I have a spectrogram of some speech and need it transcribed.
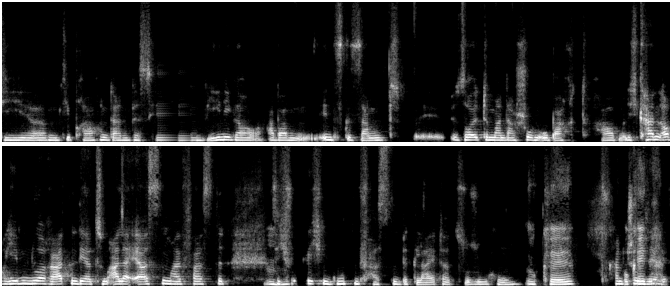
die, ähm, die brauchen dann ein bisschen weniger. Aber insgesamt äh, sollte man da schon Obacht haben. Und ich kann auch jedem nur raten, der zum allerersten Mal fastet, mhm. sich wirklich einen guten Fastenbegleiter zu suchen. Okay. Kann okay. schon sehr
